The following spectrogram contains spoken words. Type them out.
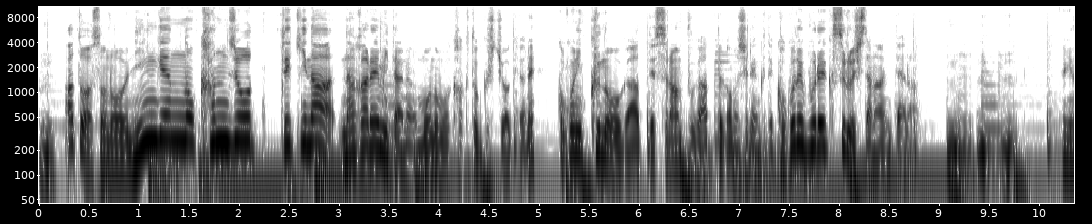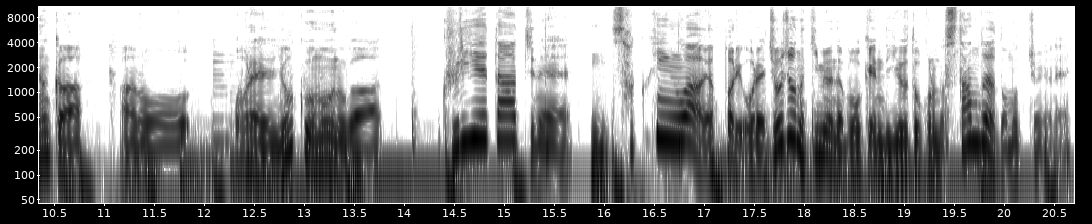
うんあとはその人間の感情的な流れみたいなものも獲得しちゃうわけよね。ここに苦悩があってスランプがあったかもしれんくてここでブレイクスルーしたなみたいな。うんうんうんなんかあのー俺よく思うのがクリエイターっちねうん。作品はやっぱり俺「ジョジョの奇妙な冒険」で言うところのスタンドやと思っちゃうんよね。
